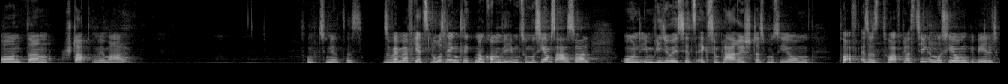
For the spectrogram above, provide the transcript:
und dann starten wir mal. Funktioniert das? Also wenn wir auf jetzt loslegen klicken, dann kommen wir eben zur Museumsauswahl und im Video ist jetzt exemplarisch das Museum, also das Torfglas Ziegel Museum gewählt.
